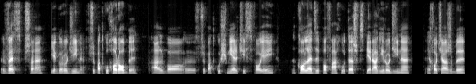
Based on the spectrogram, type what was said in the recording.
wesprze jego rodzinę w przypadku choroby albo w przypadku śmierci swojej. Koledzy po fachu też wspierali rodzinę, chociażby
